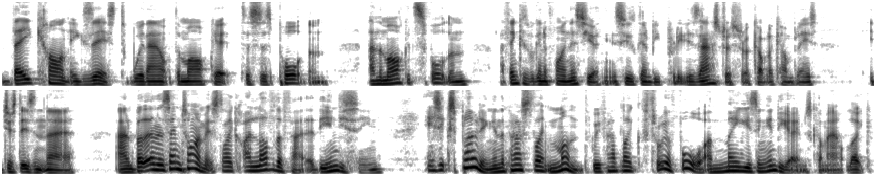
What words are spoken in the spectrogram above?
They can't exist without the market to support them, and the market to support them. I think as we're going to find this year, I think this year is going to be pretty disastrous for a couple of companies. It just isn't there. And but at the same time, it's like I love the fact that the indie scene is exploding. In the past like month, we've had like three or four amazing indie games come out, like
